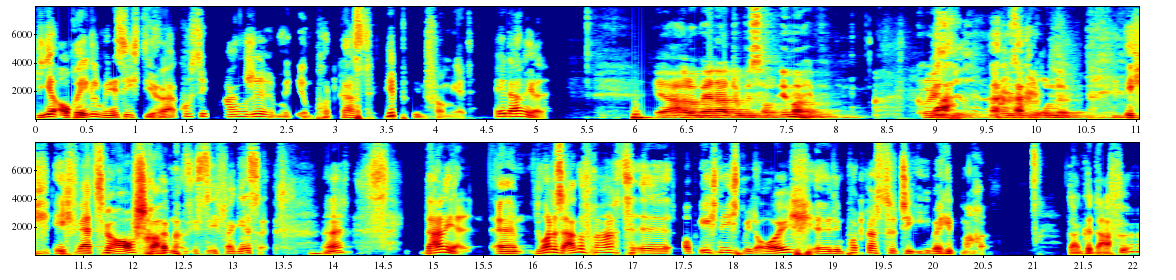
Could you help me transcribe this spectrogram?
hier auch regelmäßig die Hörakustikbranche mit ihrem Podcast HIP informiert. Hey Daniel. Ja, hallo Bernhard, du bist auch immer hip. Grüß ja. dich, grüße die Runde. Ich, ich werde es mir aufschreiben, dass ich es nicht vergesse. Ne? Daniel, ähm, du hattest angefragt, äh, ob ich nicht mit euch äh, den Podcast zur TI bei HIP mache. Danke dafür.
